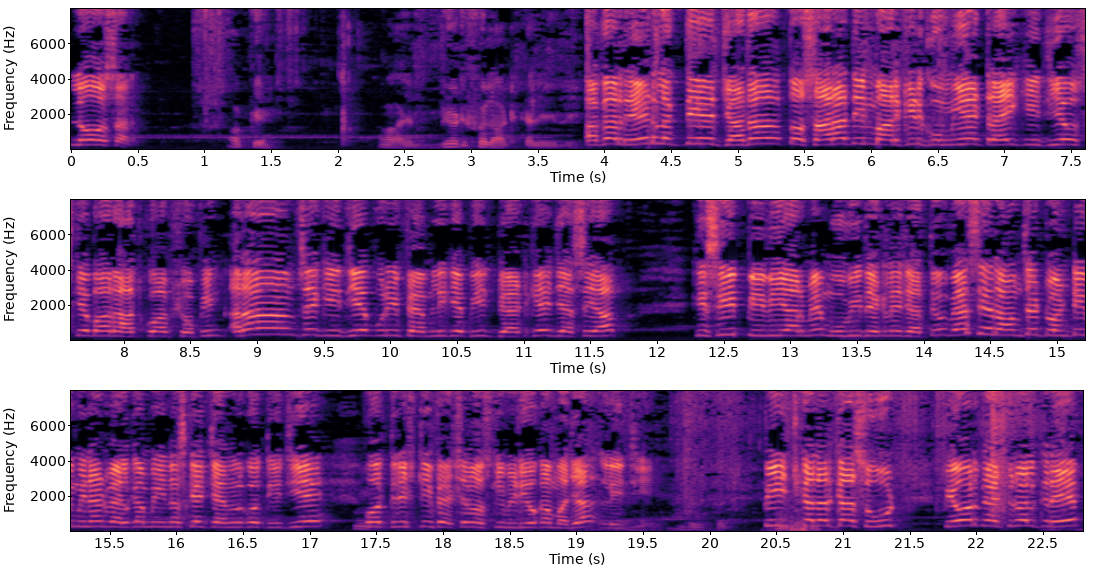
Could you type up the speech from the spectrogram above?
लो सर ओके। वाह ब्यूटीफुल आर्टिकल ये भी। अगर रेट लगते हैं ज़्यादा तो सारा दिन मार्केट घूमिए ट्राई कीजिए उसके बाद रात को आप शॉपिंग आराम से कीजिए पूरी फैमिली के बीच बैठ के जैसे आप किसी पीवीआर में मूवी देखने जाते हो वैसे आराम से 20 मिनट वेलकम बिज़नेस के चैनल को दीजिए और दृष्टि फ़ैशन हाउस की वीडियो का मज़ा लीजिए। बिल्कुल। पीच कलर का suit pure natural crepe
